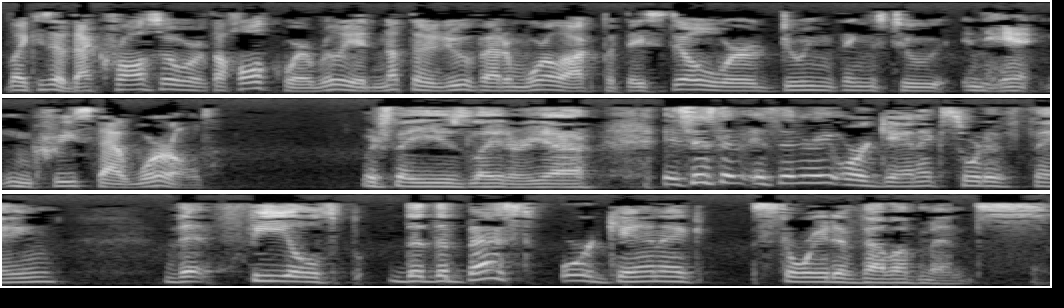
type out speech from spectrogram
like you said that crossover with the Hulk where it really had nothing to do with Adam Warlock, but they still were doing things to enhance increase that world. Which they use later. Yeah, it's just a, it's a very organic sort of thing that feels the the best organic story developments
